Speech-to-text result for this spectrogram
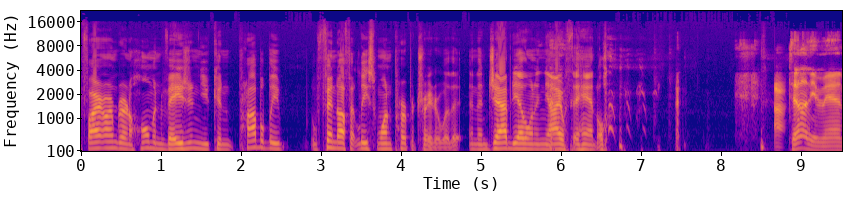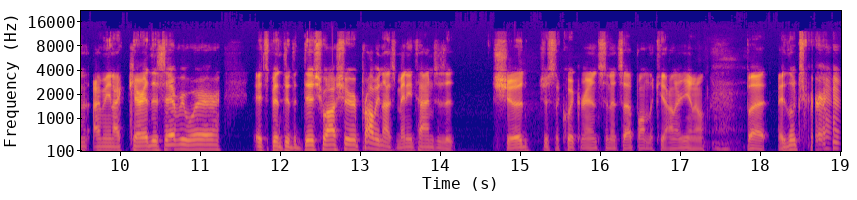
firearm during a home invasion, you can probably fend off at least one perpetrator with it, and then jab the other one in the eye with the handle. I'm telling you, man. I mean, I carried this everywhere. It's been through the dishwasher, probably not as many times as it should. Just a quick rinse, and it's up on the counter, you know. But it looks great.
